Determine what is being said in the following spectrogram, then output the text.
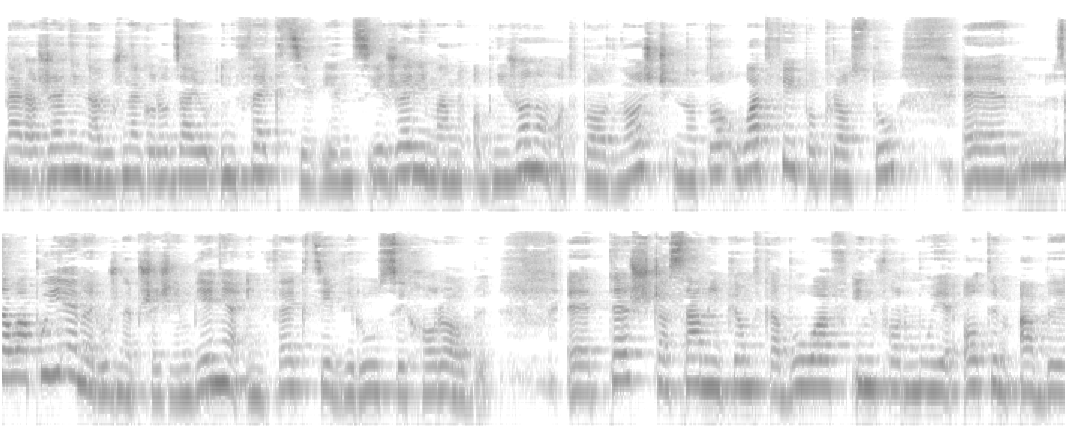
narażeni na różnego rodzaju infekcje, więc jeżeli mamy mamy obniżoną odporność, no to łatwiej po prostu e, załapujemy różne przeziębienia, infekcje, wirusy, choroby. E, też czasami piątka buław informuje o tym, aby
